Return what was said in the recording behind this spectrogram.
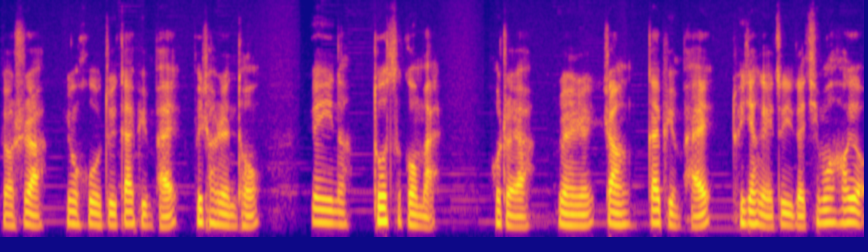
表示啊。用户对该品牌非常认同，愿意呢多次购买，或者呀愿意让该品牌推荐给自己的亲朋好友。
